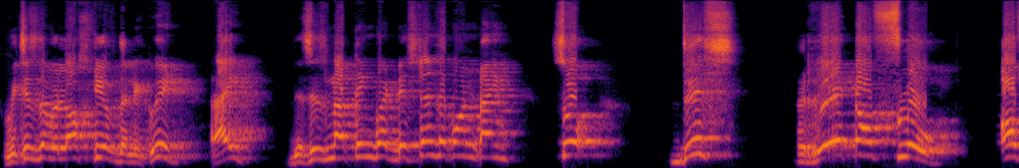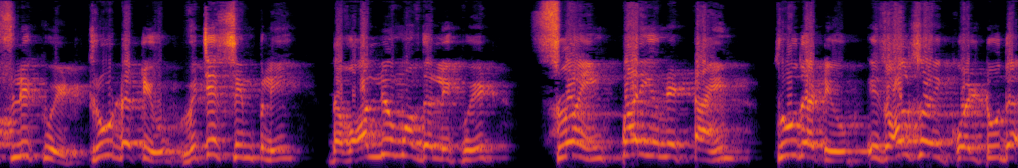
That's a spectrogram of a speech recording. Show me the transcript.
which is the velocity of the liquid, right? This is nothing but distance upon time. So, this rate of flow of liquid through the tube, which is simply the volume of the liquid flowing per unit time through the tube is also equal to the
